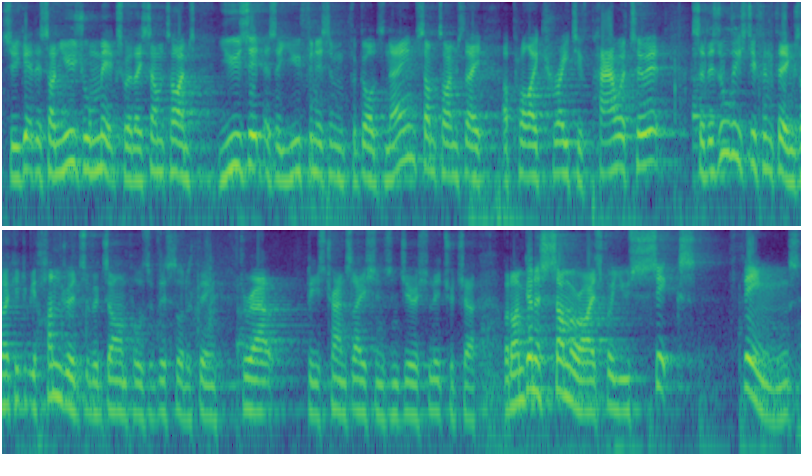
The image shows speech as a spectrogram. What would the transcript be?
So you get this unusual mix where they sometimes use it as a euphemism for God's name, sometimes they apply creative power to it. So there's all these different things. I could give you hundreds of examples of this sort of thing throughout these translations in Jewish literature. But I'm going to summarize for you six things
